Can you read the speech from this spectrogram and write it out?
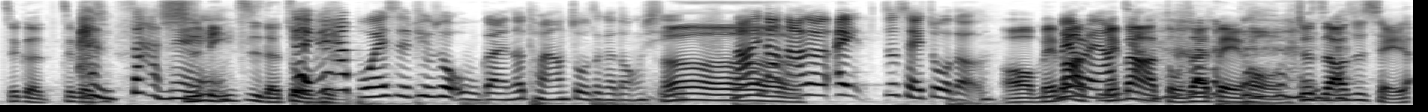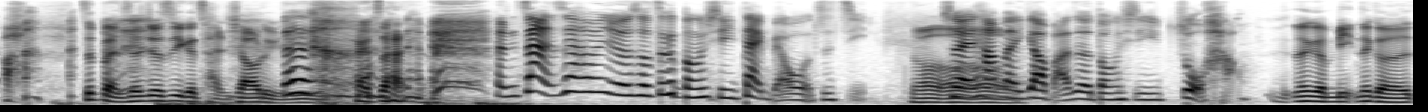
这个这个很赞哎，实名制的作品，对，因为他不会是譬如说五个人都同样做这个东西，然后一到拿着哎，这谁做的？哦，没办法没办法躲在背后，就知道是谁啊，这本身就是一个产销履历，太赞了，很赞，所以他们觉得说这个东西代表我自己。所以他们要把这个东西做好，那个名那个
